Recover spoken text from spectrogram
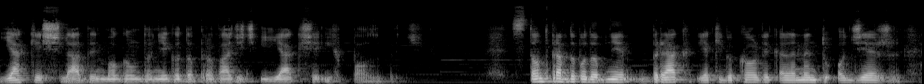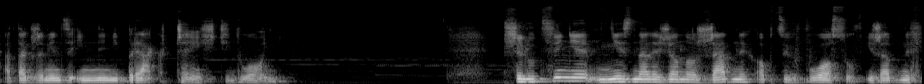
jakie ślady mogą do niego doprowadzić i jak się ich pozbyć. Stąd prawdopodobnie brak jakiegokolwiek elementu odzieży, a także między innymi brak części dłoni. Przy Lucynie nie znaleziono żadnych obcych włosów i żadnych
